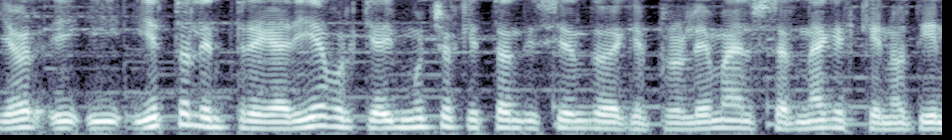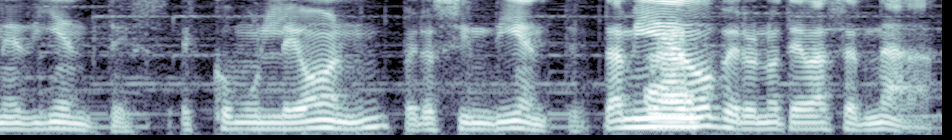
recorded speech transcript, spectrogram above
Y, esto le entregaría porque hay muchos que están diciendo de que el problema del CERNAC es que no tiene dientes. Es como un león, pero sin dientes. Da miedo, ah. pero no te va a hacer nada.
